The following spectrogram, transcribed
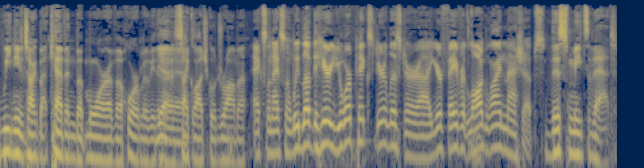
we need to talk about Kevin, but more of a horror movie than Yeah, a yeah. psychological drama. Excellent, excellent. We'd love to hear your picks, dear listener, uh, your favorite log line mashups. This meets that.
